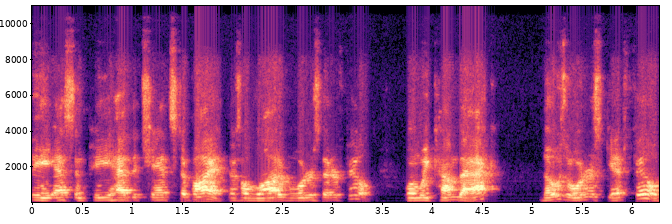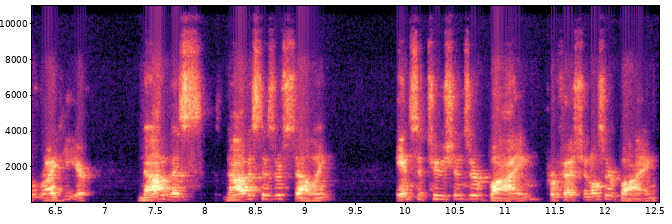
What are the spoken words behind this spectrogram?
the S&P had the chance to buy it? There's a lot of orders that are filled. When we come back, those orders get filled right here. Novice novices are selling, institutions are buying, professionals are buying,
